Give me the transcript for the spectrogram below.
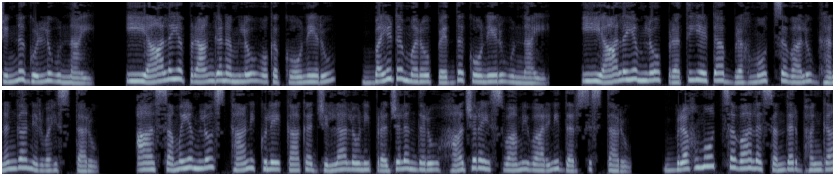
చిన్న గుళ్ళు ఉన్నాయి. ఈ ఆలయ ప్రాంగణంలో ఒక కోనేరు బయట మరో పెద్ద కోనేరు ఉన్నాయి. ఈ ఆలయంలో ప్రతి ఏటా బ్రహ్మోత్సవాలు ఘనంగా నిర్వహిస్తారు. ఆ సమయంలో స్థానికులే కాక జిల్లాలోని ప్రజలందరూ హాజరై స్వామివారిని దర్శిస్తారు. బ్రహ్మోత్సవాల సందర్భంగా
